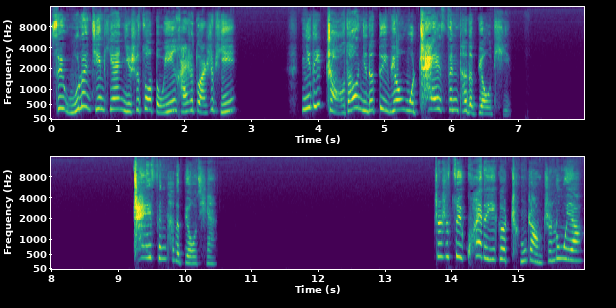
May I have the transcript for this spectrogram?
所以，无论今天你是做抖音还是短视频。你得找到你的对标物，拆分它的标题，拆分它的标签，这是最快的一个成长之路呀。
